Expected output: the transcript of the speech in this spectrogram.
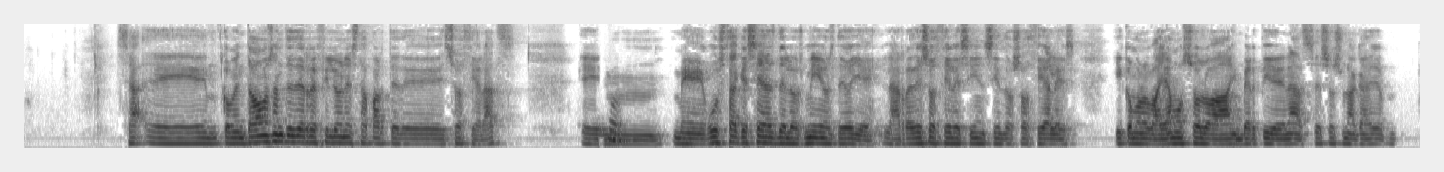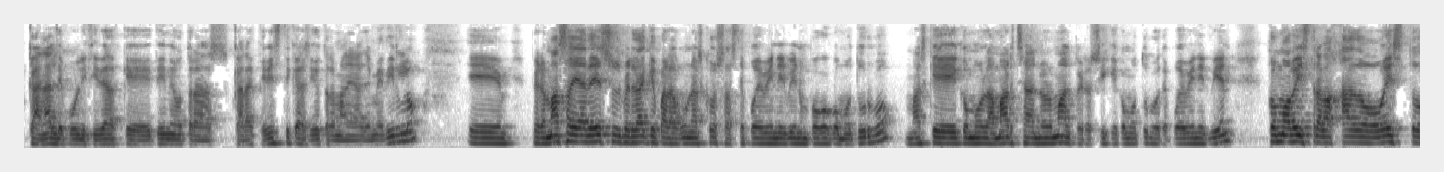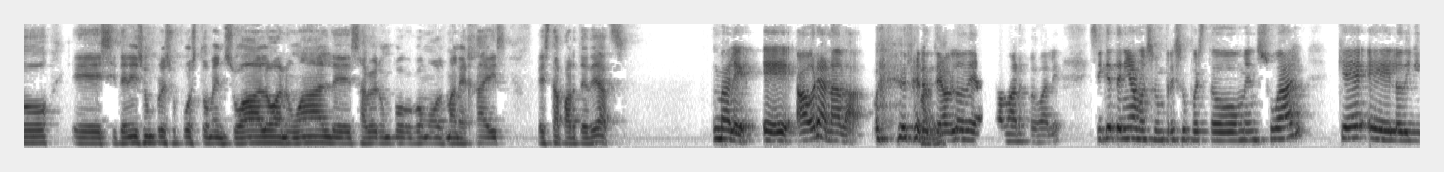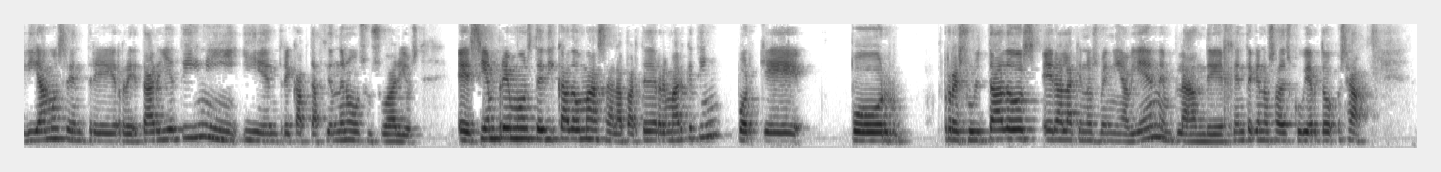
O sea, eh, comentábamos antes de refilón esta parte de social ads. Eh, hmm. Me gusta que seas de los míos de, oye, las redes sociales siguen siendo sociales y como nos vayamos solo a invertir en ads, eso es un canal de publicidad que tiene otras características y otras maneras de medirlo. Eh, pero más allá de eso, es verdad que para algunas cosas te puede venir bien un poco como turbo, más que como la marcha normal, pero sí que como turbo te puede venir bien. ¿Cómo habéis trabajado esto? Eh, si tenéis un presupuesto mensual o anual, de saber un poco cómo os manejáis esta parte de ads. Vale, eh, ahora nada, pero te hablo de hasta marzo, ¿vale? Sí que teníamos un presupuesto mensual que lo dividíamos entre retargeting y, entre captación de nuevos usuarios. Eh, siempre hemos dedicado más a la parte de remarketing porque por resultados era la que nos venía bien, en plan de gente que nos ha descubierto, o sea,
